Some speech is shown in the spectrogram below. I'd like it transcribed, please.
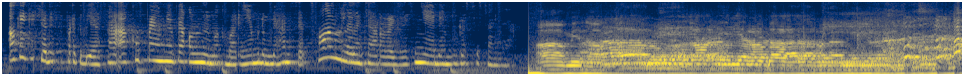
Oke guys, jadi seperti biasa, aku pengen minta kalau lima kemarinnya mudah-mudahan sehat selalu lancar rezekinya dan terus susahnya. Amin amin amin ya rabbal alamin.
